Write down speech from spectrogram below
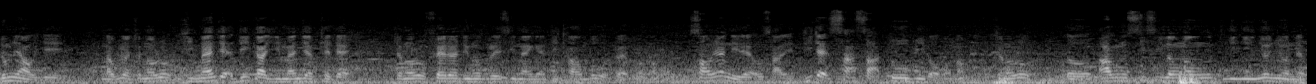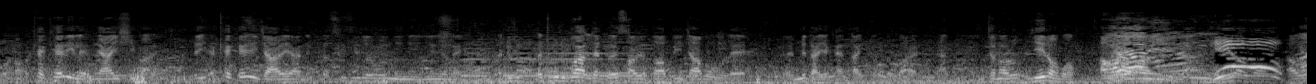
လွတ်မြောက်ရေးနောက်ပြီးတော့ကျွန်တော်တို့ရည်မှန်းချက်အဓိကရည်မှန်းချက်ဖြစ်တဲ့ကျွန်တော်တို့ Federal Democracy နိုင်ငံတည်ထောင်ဖို့အတွက်ပေါ့နော်ဆောင်ရွက်နေတဲ့ဥစ္စာတွေဒီတက်ဆဆတိုးပြီးတော့ပေါ့နော်ကျွန်တော်တို့ဟိုအားလုံးစီစီလုံးလုံးညီညီညွတ်ညွတ်နဲ့ပေါ့နော်အခက်အခဲတွေလည်းအများကြီးရှိပါတယ်ဒီအခက်အခဲတွေကြားထဲကနေပြီးတော့စီစီလုံးလုံးညီညီညွတ်ညွတ်နဲ့အတူအတူတကွလက်တွဲဆောင်ရွက်သွားပေးကြဖို့ကိုလည်းမေတ္တာရက်ခံတိုက်တွန်းလိုပါတယ် ကျွန်တော်တို့အရေးတော်ပုံအောင်ရပါပြီရေတော်အောင်ရ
